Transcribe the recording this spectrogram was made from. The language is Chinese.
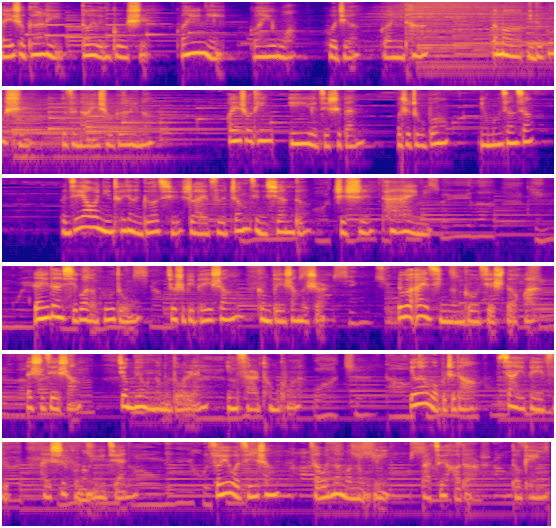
每一首歌里都有一个故事，关于你，关于我，或者关于他。那么你的故事又在哪一首歌里呢？欢迎收听音乐记事本，我是主播柠檬香香。本期要为您推荐的歌曲是来自张敬轩的《只是太爱你》。人一旦习惯了孤独，就是比悲伤更悲伤的事儿。如果爱情能够解释的话，那世界上。就没有那么多人因此而痛苦了，因为我不知道下一辈子还是否能遇见你，所以我今生才会那么努力，把最好的都给你。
